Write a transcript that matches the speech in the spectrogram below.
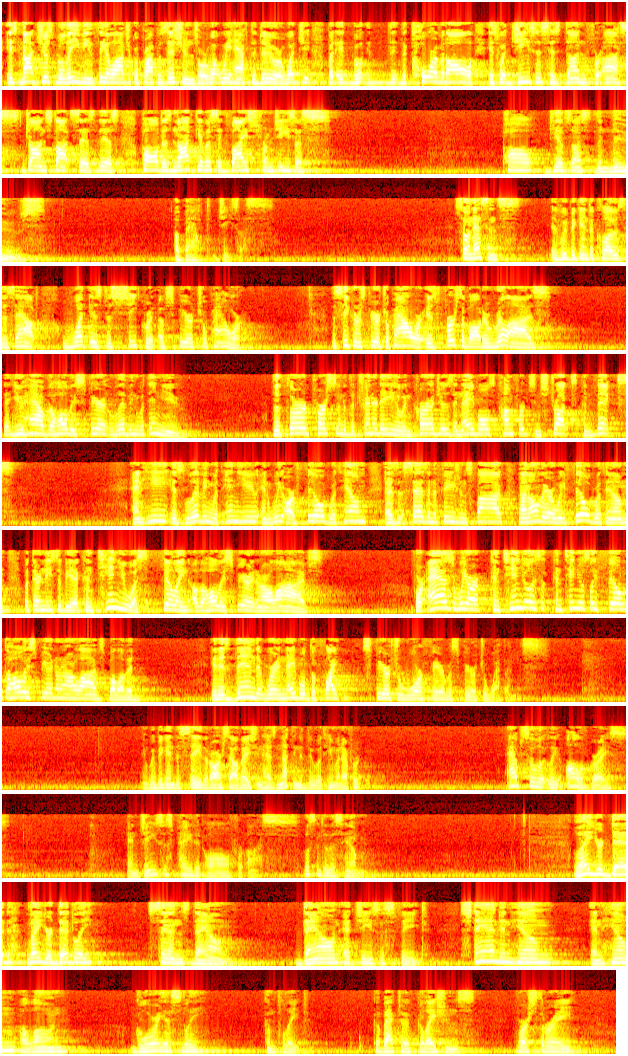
It's not just believing theological propositions or what we have to do or what, but it, the core of it all is what Jesus has done for us. John Stott says this, Paul does not give us advice from Jesus. Paul gives us the news about Jesus. So, in essence, as we begin to close this out, what is the secret of spiritual power? The secret of spiritual power is first of all to realize that you have the Holy Spirit living within you. The third person of the Trinity who encourages, enables, comforts, instructs, convicts. And He is living within you and we are filled with Him as it says in Ephesians 5. Not only are we filled with Him, but there needs to be a continuous filling of the Holy Spirit in our lives. For as we are continuously, continuously filled with the Holy Spirit in our lives, beloved, it is then that we're enabled to fight spiritual warfare with spiritual weapons. And we begin to see that our salvation has nothing to do with human effort. Absolutely all of grace. And Jesus paid it all for us. Listen to this hymn. Lay your dead, lay your deadly sins down, down at Jesus' feet. Stand in Him and Him alone, gloriously complete. Go back to Galatians verse 3.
